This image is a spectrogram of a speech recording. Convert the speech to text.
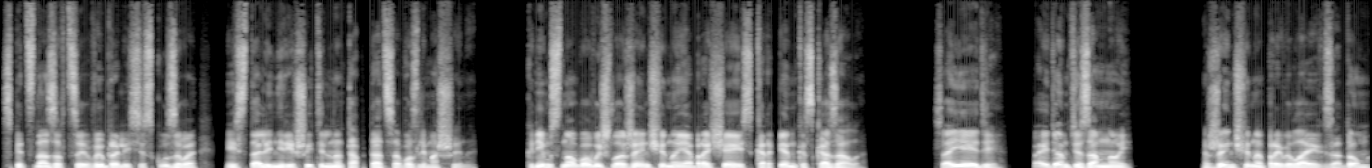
Спецназовцы выбрались из кузова и стали нерешительно топтаться возле машины. К ним снова вышла женщина и, обращаясь к Карпенко, сказала. «Саеди, пойдемте за мной». Женщина провела их за дом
